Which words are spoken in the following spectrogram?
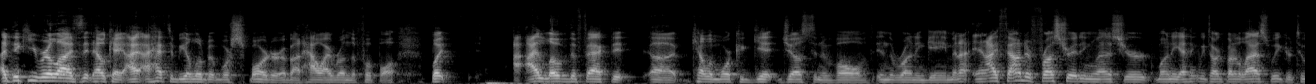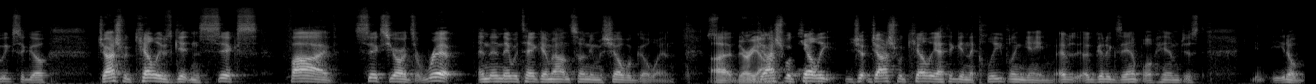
I think he realized that okay, I, I, have to be a little bit more smarter about how I run the football. But I love the fact that uh, Kellen Moore could get Justin involved in the running game, and I, and I found it frustrating last year. Money, I think we talked about it last week or two weeks ago. Joshua Kelley was getting six, five, six yards a rip, and then they would take him out, and Sony Michel would go in. Uh, Very Joshua odd. Kelley, J- Joshua Kelley, I think in the Cleveland game, it was a good example of him just you know,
